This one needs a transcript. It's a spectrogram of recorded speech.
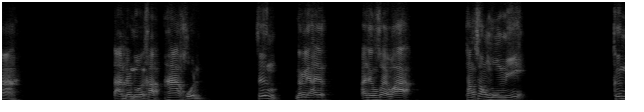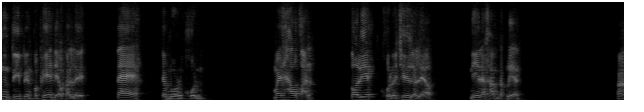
อ่า ตามจำนวนครับห้าคน ซึ่งนักเรียนอาจจะอาจจะสงสัยว่า ทั้งสองวงนี้เครื่องดนตรีเป็นประเภทเดียวกันเลย แต่จำนวนคนไม่เท่ากัน ก็เรียกคนละชื่อกันแล้ว นี่แหละครับนักเรียน อ่า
